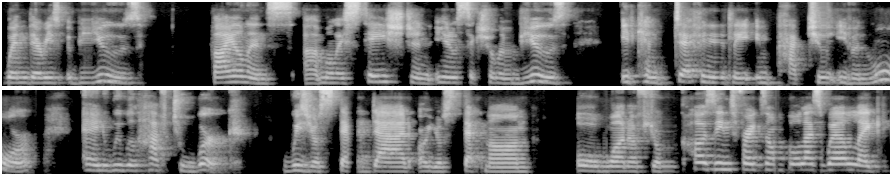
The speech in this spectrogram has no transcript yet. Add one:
when there is abuse violence uh, molestation you know sexual abuse it can definitely impact you even more and we will have to work with your stepdad or your stepmom or one of your cousins for example as well like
